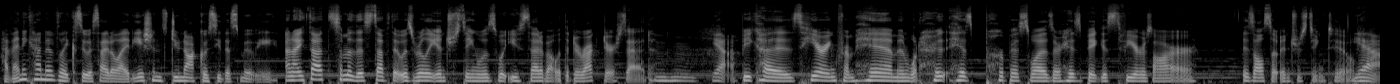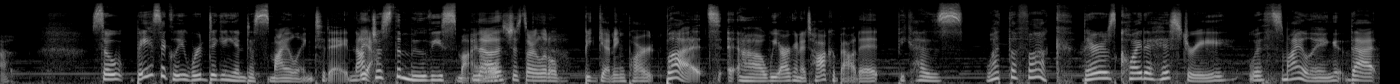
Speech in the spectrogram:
have any kind of like suicidal ideations, do not go see this movie. And I thought some of the stuff that was really interesting was what you said about what the director said. Mm-hmm. Yeah. Because hearing from him and what hi- his purpose was or his biggest fears are is also interesting too. Yeah. So basically, we're digging into smiling today, not Yeah. just the movie Smile. No, that's just our little beginning part. But uh, we are going to talk about it because what the fuck? There's quite a history with smiling that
